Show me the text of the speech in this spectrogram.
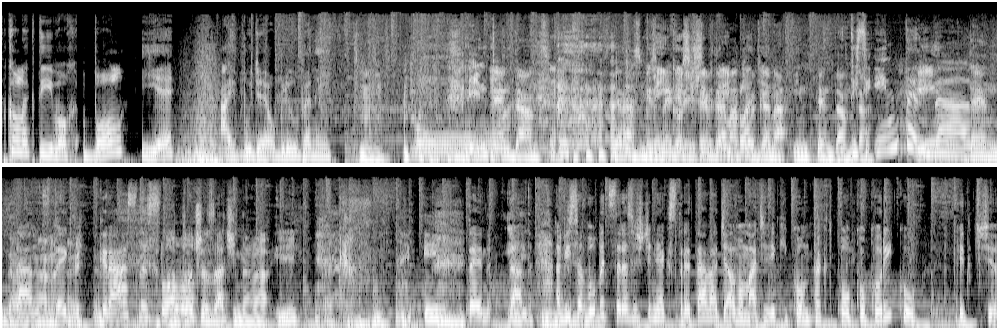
V kolektívoch bol, je aj bude obľúbený. Intendant. Teraz my Minko, zmenili šéf dramaturga na intendanta. Ty si intendant, Intendant, áno. to je krásne A slovo. to, čo začína na I, tak Intendant. A vy sa vôbec teraz ešte nejak stretávate, alebo máte nejaký kontakt po Kokoriku? Keď uh,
